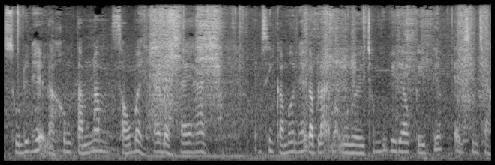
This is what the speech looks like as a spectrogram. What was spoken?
Số liên hệ là 085 672722 em xin cảm ơn, hẹn gặp lại mọi người trong những video kế tiếp. Em xin chào.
